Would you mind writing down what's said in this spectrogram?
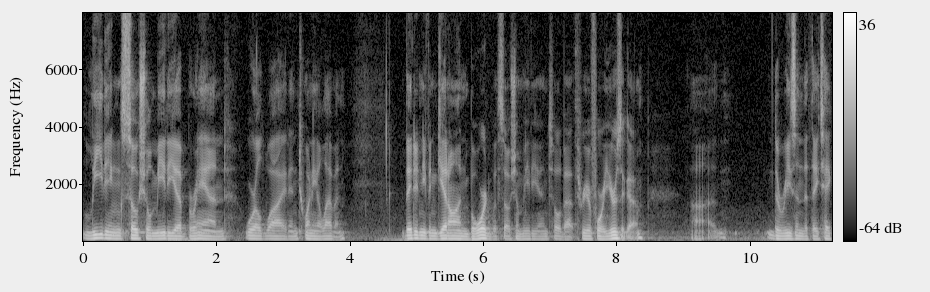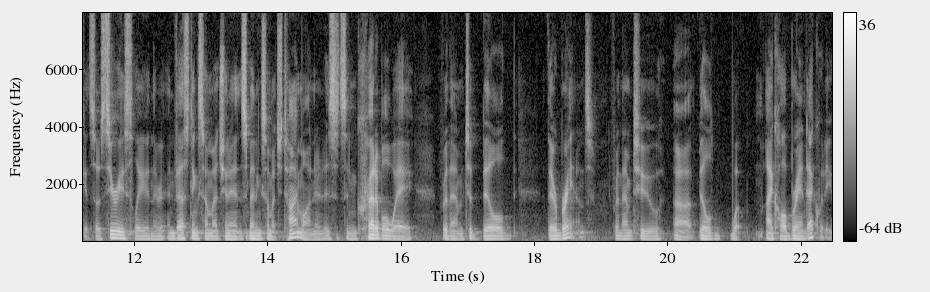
leading social media brand worldwide in 2011. They didn't even get on board with social media until about three or four years ago. Uh, the reason that they take it so seriously and they're investing so much in it and spending so much time on it is it's an incredible way for them to build their brands, for them to uh, build what I call brand equity,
